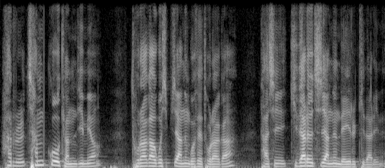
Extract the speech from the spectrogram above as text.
하루를 참고 견디며 돌아가고 싶지 않은 곳에 돌아가 다시 기다려지지 않는 내일을 기다리는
